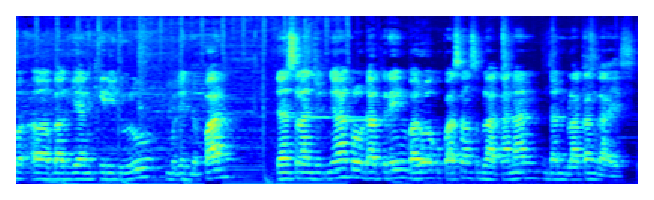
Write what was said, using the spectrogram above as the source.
uh, bagian kiri dulu kemudian depan dan selanjutnya kalau udah kering baru aku pasang sebelah kanan dan belakang guys.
